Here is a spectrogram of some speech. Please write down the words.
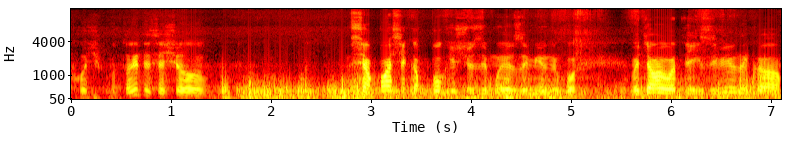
хочу повторитися, що вся пасіка поки що зимує в зимівнику. Витягувати їх з зимівника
